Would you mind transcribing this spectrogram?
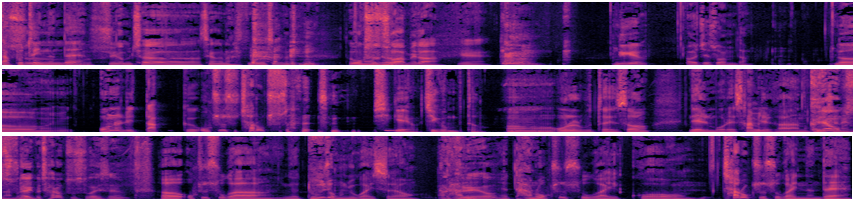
딱 붙어 있는데 수염차 생각나는 거예요, 저는. 옥수수 아, 좋아합니다. 예. 그게 어 죄송합니다. 어 오늘이 딱 그 옥수수 찰옥수수 하는 시기예요. 지금부터. 어 오늘부터 해서 내일 모레 3일간 그냥 옥수수가 있고 찰옥수수가 있어요? 어 옥수수가 두 종류가 있어요. 아, 그래요? 단 옥수수가 있고 찰옥수수가 있는데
